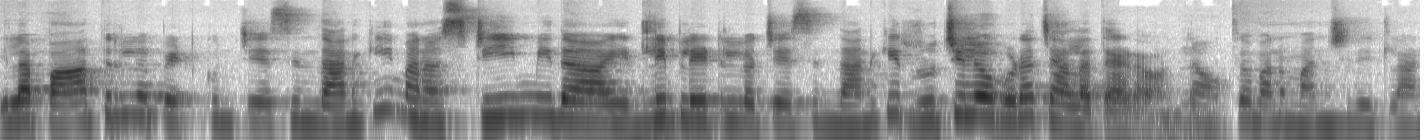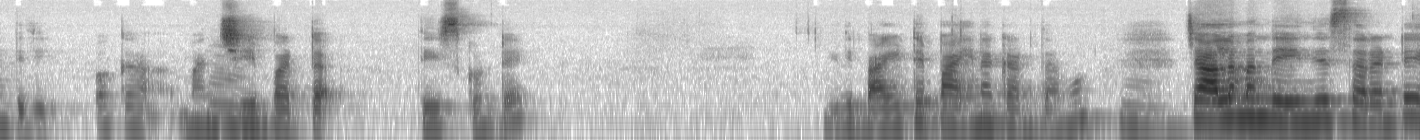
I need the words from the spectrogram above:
ఇలా పాత్రలో పెట్టుకుని చేసిన దానికి మనం స్టీమ్ మీద ఇడ్లీ ప్లేట్లలో చేసిన దానికి రుచిలో కూడా చాలా తేడా ఉంటుంది. సో మనం మంచిది ఇట్లాంటిది. ఒక మంచి బట్ట తీసుకుంటే ఇది బయట పైన కడతాము. చాలా మంది ఏం చేస్తారంటే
